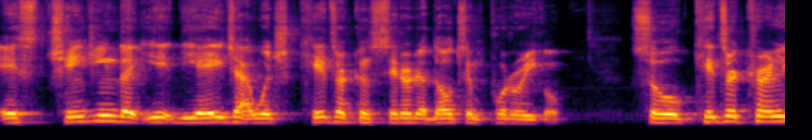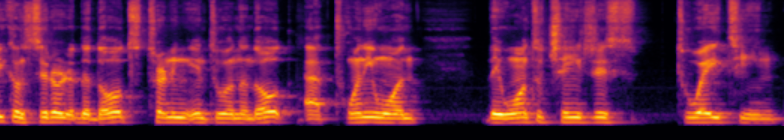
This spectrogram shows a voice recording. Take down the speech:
is changing the the age at which kids are considered adults in Puerto Rico. So kids are currently considered adults, turning into an adult at 21. They want to change this to 18.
